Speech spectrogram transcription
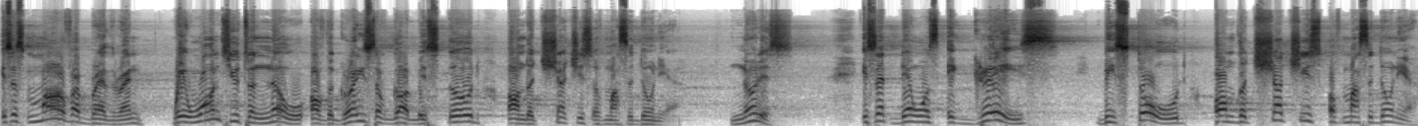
It says, Moreover, brethren, we want you to know of the grace of God bestowed on the churches of Macedonia. Notice, he said there was a grace bestowed on the churches of Macedonia.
